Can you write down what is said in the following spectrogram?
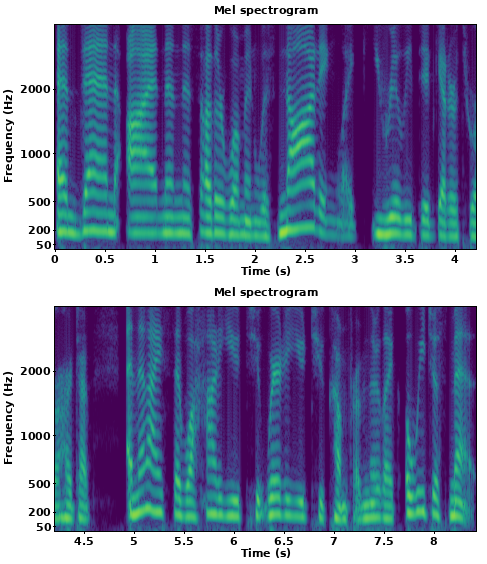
And then I, and then this other woman was nodding, like you really did get her through a hard time. And then I said, Well, how do you two, where do you two come from? And they're like, Oh, we just met.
